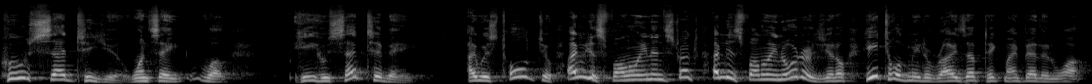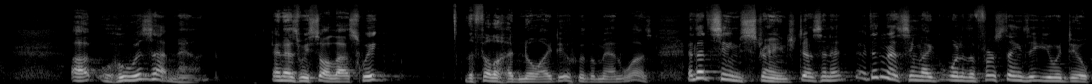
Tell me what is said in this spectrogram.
who said to you? One say, well, he who said to me, I was told to. I'm just following instructions. I'm just following orders, you know. He told me to rise up, take my bed, and walk. Uh, who is that man? And as we saw last week, the fellow had no idea who the man was. And that seems strange, doesn't it? Doesn't that seem like one of the first things that you would do?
